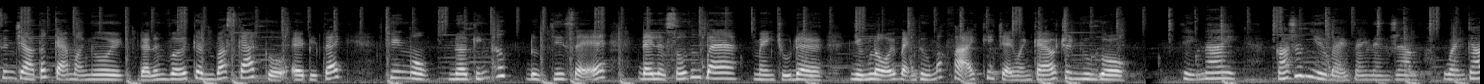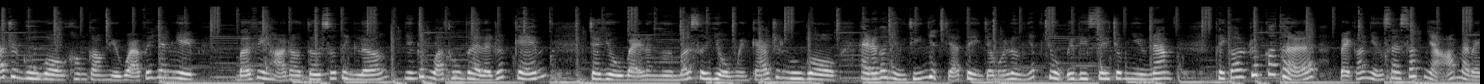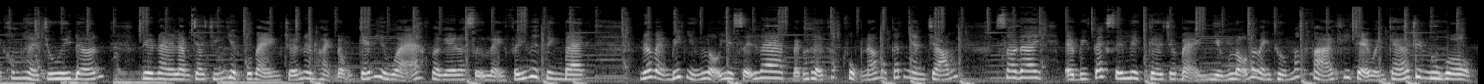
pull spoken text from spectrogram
Xin chào tất cả mọi người đã đến với kênh podcast của Epitech, chuyên mục nơi kiến thức được chia sẻ. Đây là số thứ ba mang chủ đề những lỗi bạn thường mắc phải khi chạy quảng cáo trên Google. Hiện nay, có rất nhiều bạn phàn nàn rằng quảng cáo trên Google không còn hiệu quả với doanh nghiệp bởi vì họ đầu tư số tiền lớn nhưng kết quả thu về lại rất kém. Cho dù bạn là người mới sử dụng quảng cáo trên Google hay đã có những chiến dịch trả tiền cho mỗi lần nhấp chuột BBC trong nhiều năm thì có rất có thể bạn có những sai sót nhỏ mà bạn không hề chú ý đến. Điều này làm cho chiến dịch của bạn trở nên hoạt động kém hiệu quả và gây ra sự lãng phí về tiền bạc. Nếu bạn biết những lỗi gì xảy ra, bạn có thể khắc phục nó một cách nhanh chóng. Sau đây, Epitech sẽ liệt kê cho bạn những lỗi mà bạn thường mắc phải khi chạy quảng cáo trên Google.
